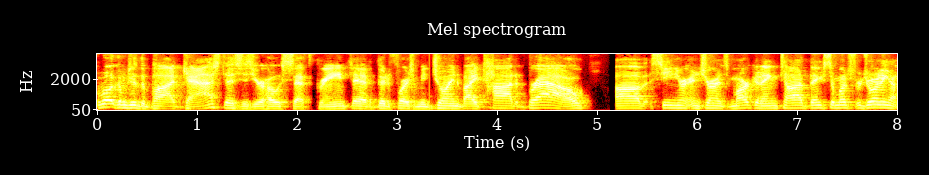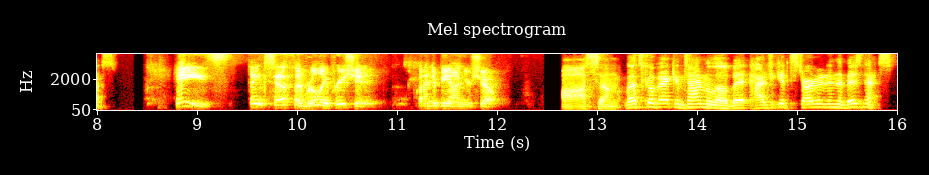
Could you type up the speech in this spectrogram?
Welcome to the podcast. This is your host, Seth Greene. Today I have good fortune to be joined by Todd Brauch of Senior Insurance Marketing. Todd, thanks so much for joining us. Hey, thanks, Seth. I really appreciate it. Glad to be on your show. Awesome. Let's go back in time a little bit. How'd you get started in the business?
